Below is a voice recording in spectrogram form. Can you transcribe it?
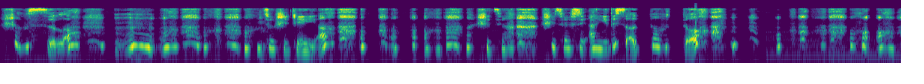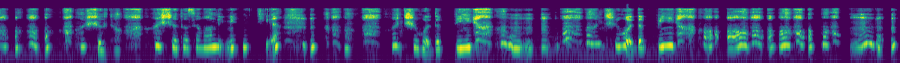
爽死了！嗯嗯就是这样，使劲使劲吸阿姨的小豆豆，舌头舌头在往里面舔。吃我的逼，吃我的逼，啊啊啊啊啊！嗯嗯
